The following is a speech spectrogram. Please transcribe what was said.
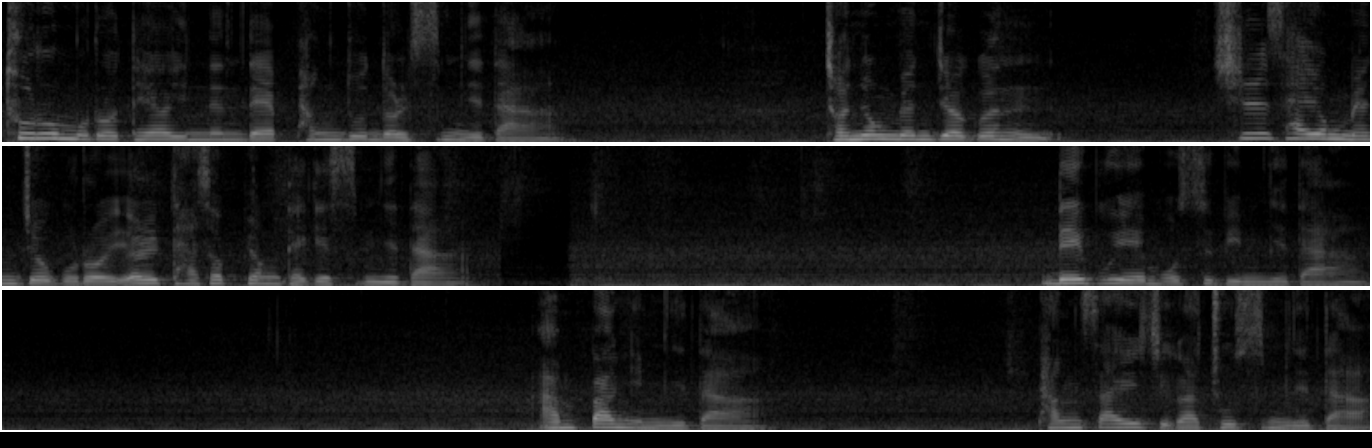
투룸으로 되어 있는데 방도 넓습니다. 전용 면적은 실사용 면적으로 15평 되겠습니다. 내부의 모습입니다. 안방입니다. 방 사이즈가 좋습니다.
